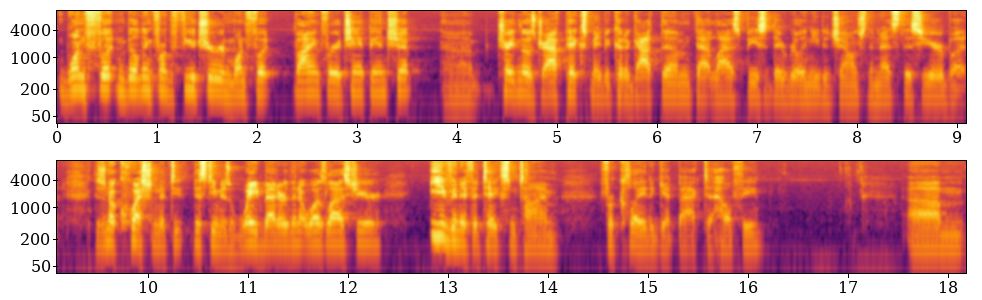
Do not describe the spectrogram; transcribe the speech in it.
one foot in building for the future and one foot vying for a championship. Um, trading those draft picks maybe could have got them that last piece that they really need to challenge the Nets this year. But there's no question that t- this team is way better than it was last year, even if it takes some time for Klay to get back to healthy. Um,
